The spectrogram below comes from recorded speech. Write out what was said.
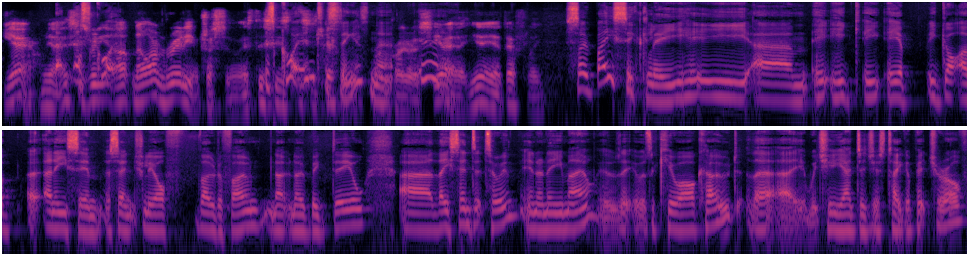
yeah, yeah. This is really quite, uh, no. I'm really interested in this. This is quite this interesting, is isn't it? Progress. Yeah. yeah, yeah, yeah, definitely. So basically, he um, he, he, he he got a, an eSIM essentially off Vodafone. No, no big deal. Uh, they sent it to him in an email. It was it was a QR code that uh, which he had to just take a picture of.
